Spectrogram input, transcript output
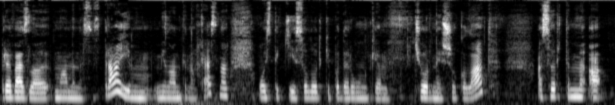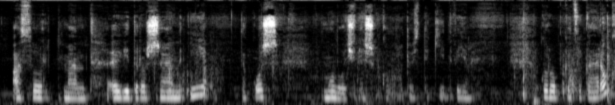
привезла мамина сестра і Міланкина хресна ось такі солодкі подарунки. Чорний шоколад, асортмент від Рошен і також молочний шоколад. Ось такі дві коробки цукерок.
